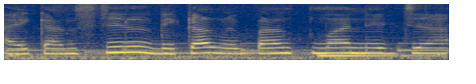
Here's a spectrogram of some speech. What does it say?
I can still become a bank manager.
